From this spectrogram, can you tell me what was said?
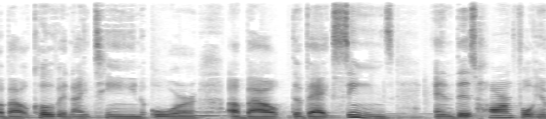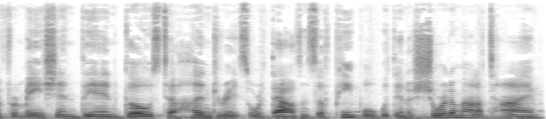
about COVID 19 or about the vaccines. And this harmful information then goes to hundreds or thousands of people within a short amount of time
